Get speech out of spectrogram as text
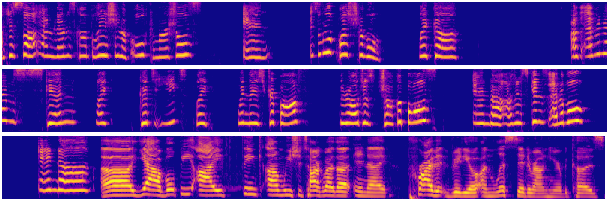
I just saw M&M's compilation of old commercials, and it's a little questionable. Like, uh, are the M&M's skin like good to eat? Like when they strip off, they're all just chocolate balls, and uh, are their skins edible? And uh, Uh, yeah, Volpe, I think um we should talk about that in a private video unlisted around here because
